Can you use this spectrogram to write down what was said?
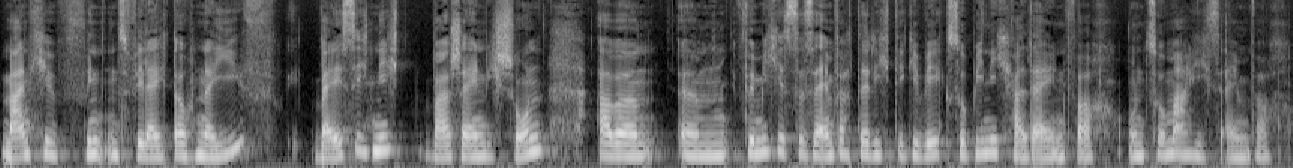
manche finden es vielleicht auch naiv, weiß ich nicht, wahrscheinlich schon, aber ähm, für mich ist das einfach der richtige Weg, so bin ich halt einfach und so mache ich es einfach.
